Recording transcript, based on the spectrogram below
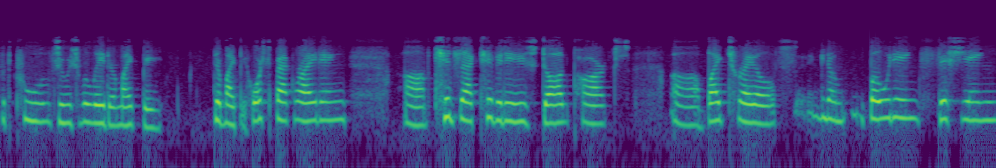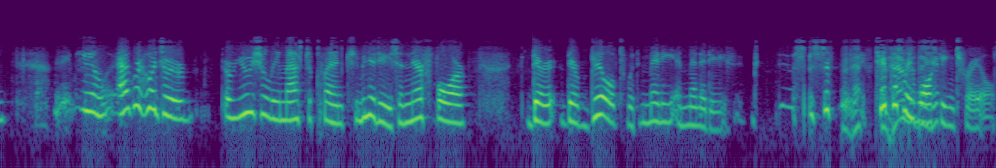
with pools. Usually, there might be there might be horseback riding, uh, kids activities, dog parks uh, bike trails, you know, boating, fishing. You know, agri-hoods are are usually master planned communities, and therefore they're they're built with many amenities, specific, typically walking get, trails.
